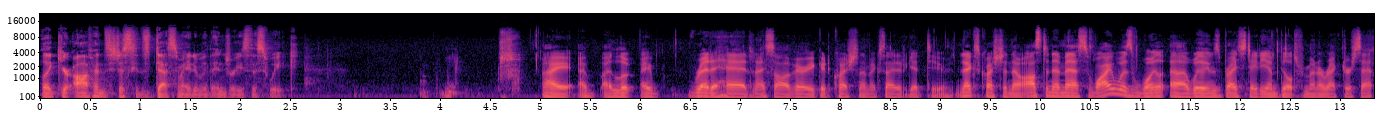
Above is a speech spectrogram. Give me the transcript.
like your offense just gets decimated with injuries this week. I, I I look I read ahead and I saw a very good question. I'm excited to get to. Next question though, Austin MS. Why was uh, Williams Brice Stadium built from an erector set?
